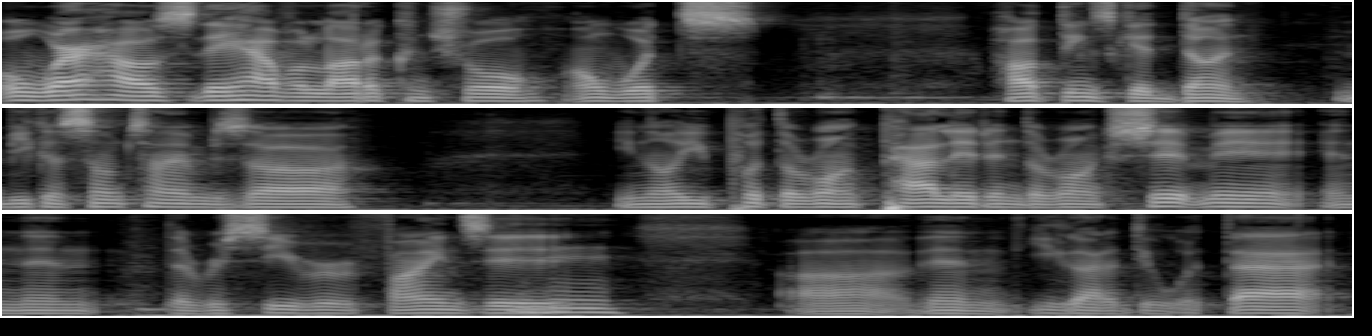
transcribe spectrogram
a warehouse. They have a lot of control on what's how things get done because sometimes uh, you know, you put the wrong pallet in the wrong shipment, and then the receiver finds it. Mhm. Uh, then you got to deal with that.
